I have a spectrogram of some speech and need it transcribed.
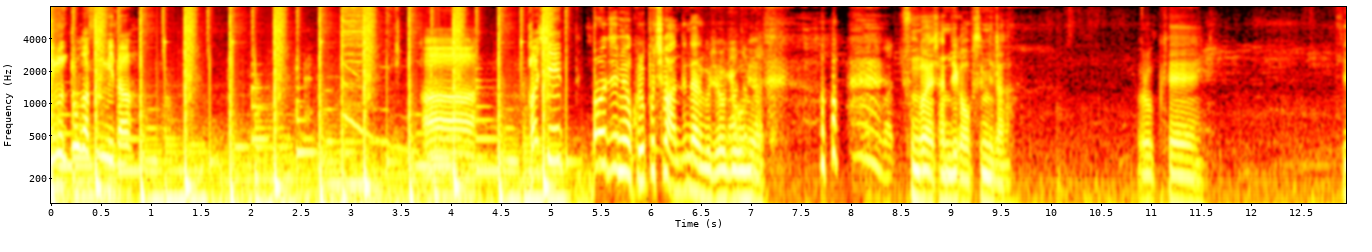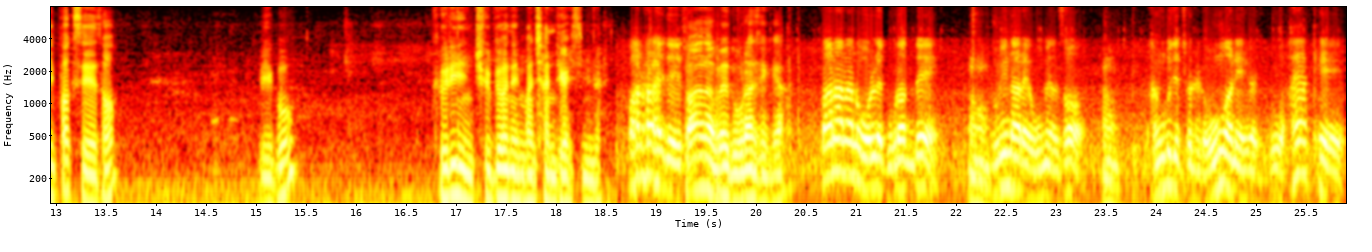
님은 또 갔습니다. 아, 컷잇! 떨어지면 골프 치면 안 된다는 거죠, 여기 맞아, 오면. 중간에 잔디가 없습니다. 이렇게 티박스에서 그리고 그린 주변에만 잔디가 있습니다. 바나나에 대해서. 바나나 왜 노란색이야? 바나나는 원래 노란데, 어. 우리나라에 오면서 어. 방부제 처리를 너무 많이 해가지고 하얗게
